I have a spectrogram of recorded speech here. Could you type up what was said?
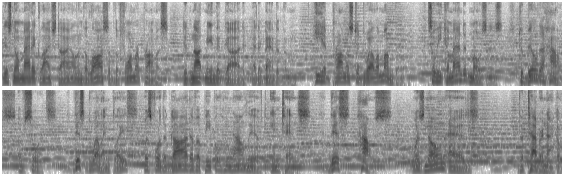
this nomadic lifestyle and the loss of the former promise did not mean that God had abandoned them. He had promised to dwell among them, so he commanded Moses to build a house of sorts. This dwelling place was for the God of a people who now lived in tents. This house was known as the Tabernacle.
